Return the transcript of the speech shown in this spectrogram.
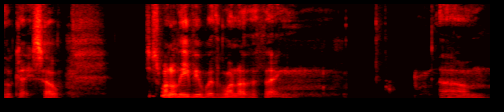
Okay, so just want to leave you with one other thing. Um,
